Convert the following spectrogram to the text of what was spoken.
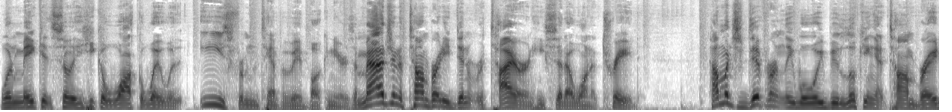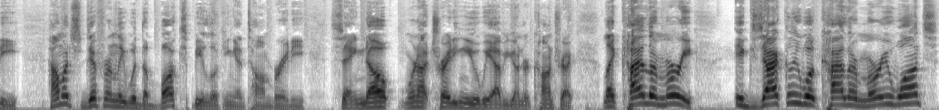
would make it so he could walk away with ease from the Tampa Bay Buccaneers. Imagine if Tom Brady didn't retire and he said, I want to trade. How much differently will we be looking at Tom Brady? How much differently would the Bucks be looking at Tom Brady saying, Nope, we're not trading you, we have you under contract. Like Kyler Murray, exactly what Kyler Murray wants,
